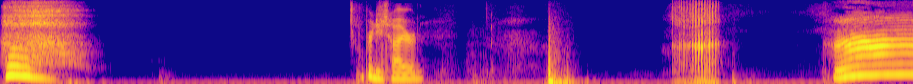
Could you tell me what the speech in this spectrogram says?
I'm pretty tired. Ah.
